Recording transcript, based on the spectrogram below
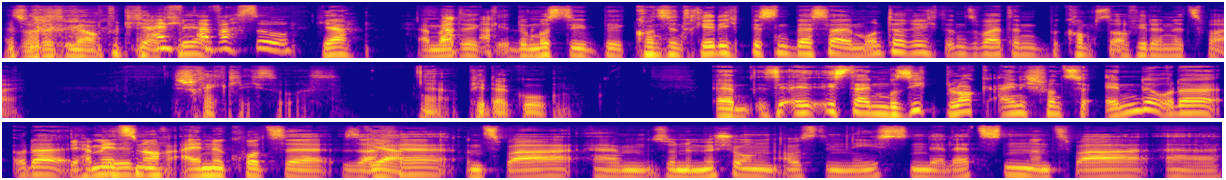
Also hat er es mir auch wirklich erklärt. einfach so. Ja, er meinte, du musst die, konzentrier dich ein bisschen besser im Unterricht und so weiter, dann bekommst du auch wieder eine 2. Schrecklich sowas. Ja, Pädagogen. Ähm, ist, äh, ist dein Musikblog eigentlich schon zu Ende oder? oder Wir haben jetzt ähm, noch eine kurze Sache Ja. und zwar ähm, so eine Mischung aus dem nächsten, der letzten und zwar äh,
